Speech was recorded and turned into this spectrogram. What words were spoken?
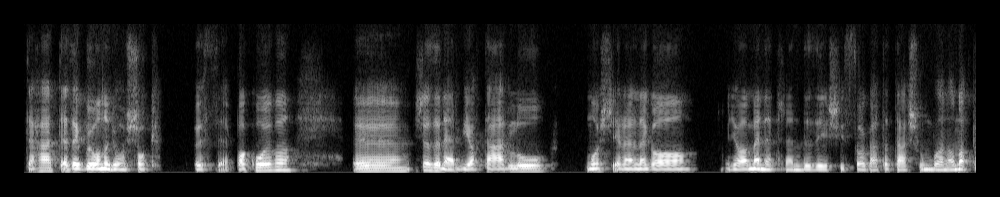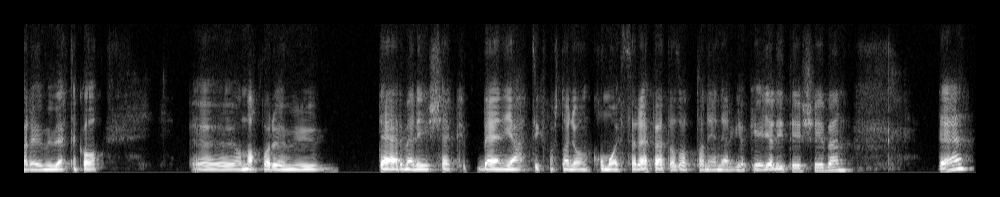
Tehát ezekből van nagyon sok összepakolva, és az energiatárló most jelenleg a, ugye a menetrendezési szolgáltatásunkban a naperőműveknek a, a naperőmű termelésekben játszik most nagyon komoly szerepet az ottani energia kiegyenlítésében, de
